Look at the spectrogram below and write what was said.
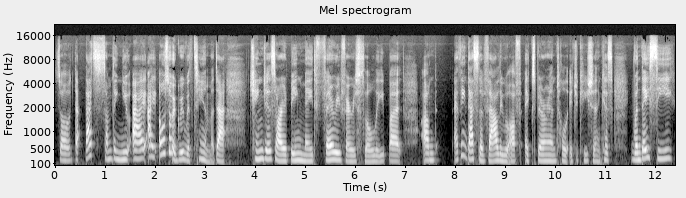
So that that's something new. I, I also agree with Tim that changes are being made very, very slowly. But um, I think that's the value of experimental education because when they see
